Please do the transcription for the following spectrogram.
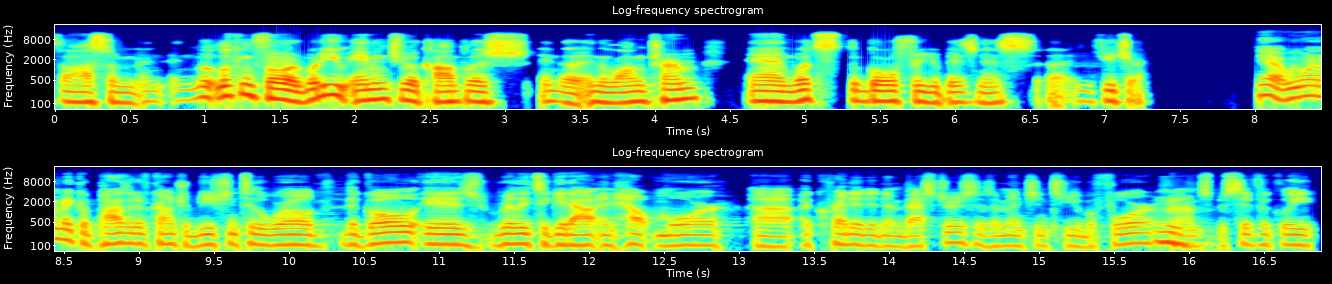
That's awesome. And, and looking forward, what are you aiming to accomplish in the in the long term, and what's the goal for your business uh, in the future? Yeah, we want to make a positive contribution to the world. The goal is really to get out and help more uh, accredited investors, as I mentioned to you before. Mm-hmm. Um, specifically,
